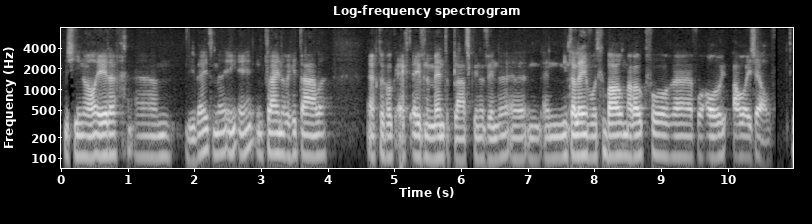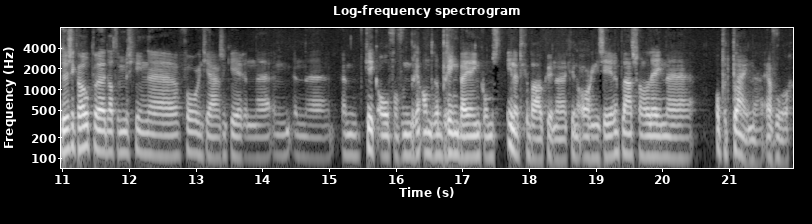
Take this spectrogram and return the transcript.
misschien al eerder, um, wie weet, in, in, in, kleinere getalen, er toch ook echt evenementen plaats kunnen vinden. En, niet alleen voor het gebouw, maar ook voor, voor AOE zelf. Dus ik hoop uh, dat we misschien uh, volgend jaar eens een keer een, uh, een, een, een kick-off of een andere bringbijeenkomst in het gebouw kunnen, kunnen organiseren. In plaats van alleen op het plein ervoor.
